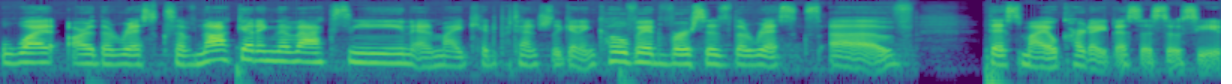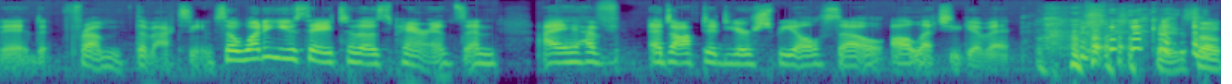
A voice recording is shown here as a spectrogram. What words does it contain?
what are the risks of not getting the vaccine and my kid potentially getting COVID versus the risks of this myocarditis associated from the vaccine. So, what do you say to those parents? And I have adopted your spiel, so I'll let you give it. okay, so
